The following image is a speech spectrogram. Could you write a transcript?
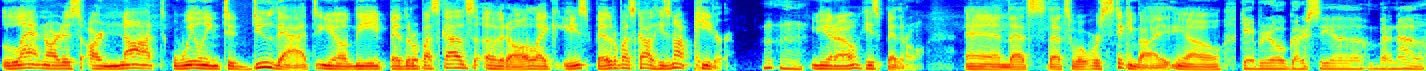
Latin artists are not willing to do that. You know, the Pedro Pascals of it all. Like he's Pedro Pascal. He's not Peter. You know, he's Pedro. And that's that's what we're sticking by, you know. Gabriel Garcia Bernal.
